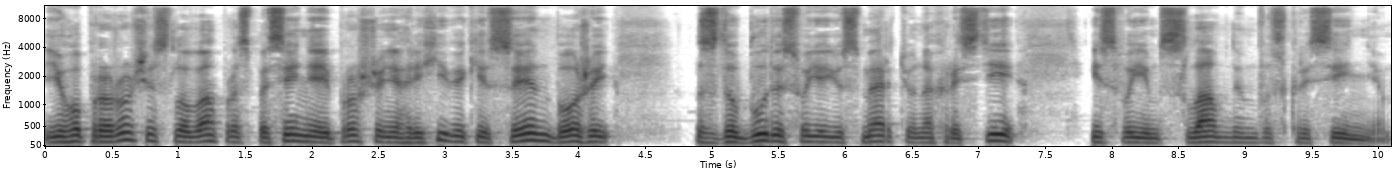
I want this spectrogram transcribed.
його пророчі слова про спасіння і прощення гріхів, які Син Божий здобуде своєю смертю на Христі і своїм славним Воскресінням.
